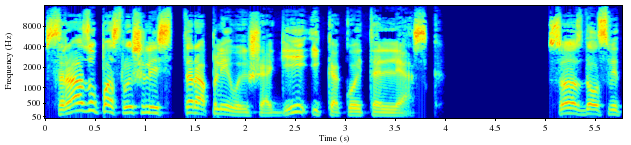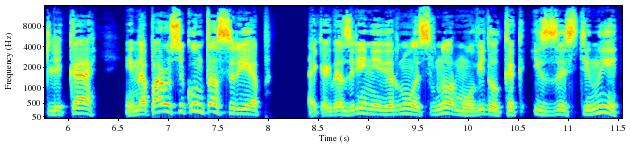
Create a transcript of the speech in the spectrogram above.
Сразу послышались торопливые шаги и какой-то ляск. Создал светляка и на пару секунд ослеп, а когда зрение вернулось в норму, увидел, как из-за стены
